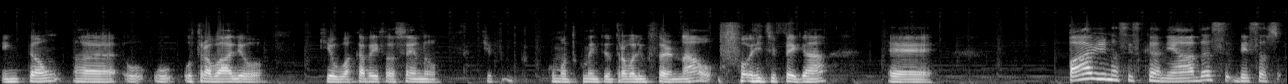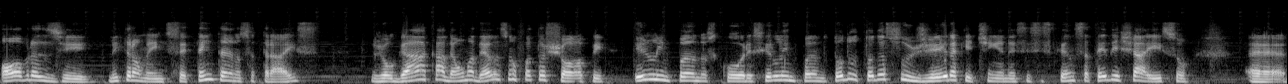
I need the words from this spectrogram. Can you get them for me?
Então, uh, o, o, o, trabalho que eu acabei fazendo, que, como eu comentei, um trabalho infernal, foi de pegar é, páginas escaneadas dessas obras de literalmente 70 anos atrás, jogar cada uma delas no Photoshop, ir limpando as cores, ir limpando todo, toda a sujeira que tinha nesses scans até deixar isso é,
